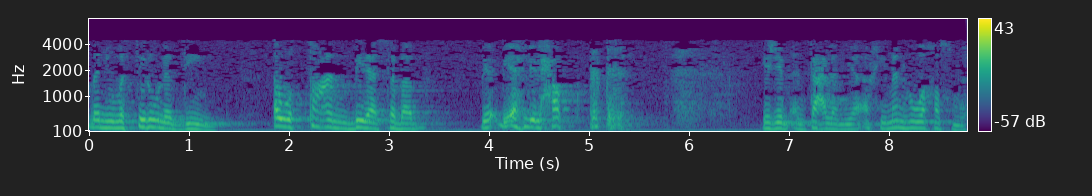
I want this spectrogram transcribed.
من يمثلون الدين أو الطعن بلا سبب بأهل الحق. يجب أن تعلم يا أخي من هو خصمك؟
